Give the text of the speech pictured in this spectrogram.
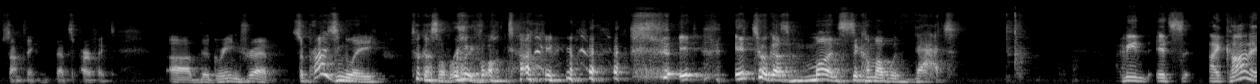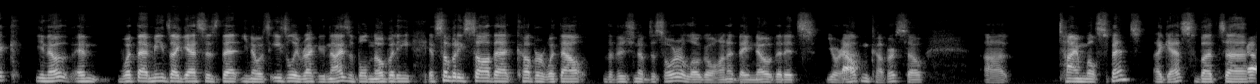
something that's perfect. Uh, the green drip surprisingly took us a really long time. it it took us months to come up with that. I mean, it's iconic, you know, and what that means, I guess, is that you know it's easily recognizable. Nobody, if somebody saw that cover without the Vision of Disorder logo on it, they know that it's your yeah. album cover. So, uh, time well spent, I guess. But uh, yeah.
